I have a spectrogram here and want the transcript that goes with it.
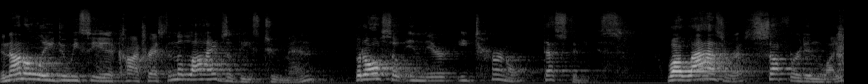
And not only do we see a contrast in the lives of these two men, but also in their eternal destinies. While Lazarus suffered in life,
